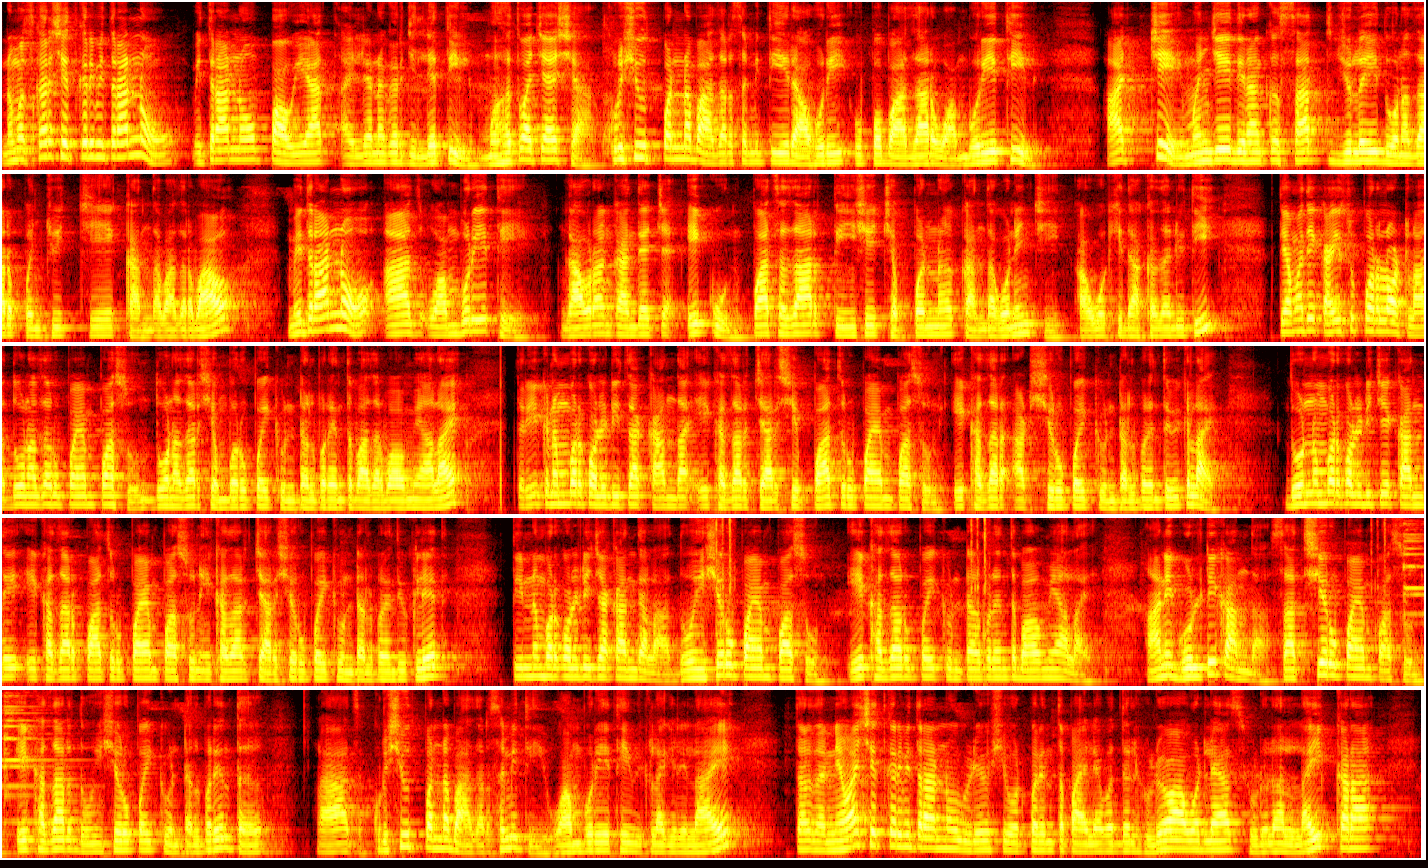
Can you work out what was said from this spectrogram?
नमस्कार शेतकरी मित्रांनो. मित्रांनो पाहुयात अहिल्यानगर जिल्ह्यातील महत्त्वाच्या अशा कृषी उत्पन्न बाजार समिती राहुरी उपबाजार वांबोरी येथील आजचे म्हणजे दिनांक सात जुलै दोन हजार पंचवीसचे कांदा बाजार भाव मित्रांनो आज वांबोरी येथे गावरान कांद्याच्या एकूण पाच हजार तीनशे छप्पन्न कांदा गोण्यांची आवक ही दाखल झाली होती. त्यामध्ये काही सुपर लॉटला दोन हजार रुपयांपासून दोन हजार शंभर रुपये क्विंटलपर्यंत बाजारभाव मिळाला आहे. तर एक नंबर क्वालिटीचा कांदा एक हजार चारशे पाच रुपयांपासून एक हजार आठशे रुपये क्विंटलपर्यंत विकला आहे दोन नंबर क्वालिटीचे कांदे एक हजार पाच रुपयांपासून एक हजार चारशे रुपये क्विंटलपर्यंत विकले आहेत तीन नंबर क्वालिटीच्या कांद्याला दोनशे रुपयांपासून एक हजार रुपये क्विंटलपर्यंत भाव मिळाला आहे आणि गोलटी कांदा सातशे रुपयांपासून एक हजार दोनशे रुपये क्विंटलपर्यंत आज कृषी उत्पन्न बाजार समिती वांबोरी येथे विकला गेलेला आहे. तर धन्यवाद शेतकरी मित्रांनो व्हिडिओ शेवटपर्यंत पाहिल्याबद्दल व्हिडिओ आवडल्यास व्हिडिओला लाईक करा.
